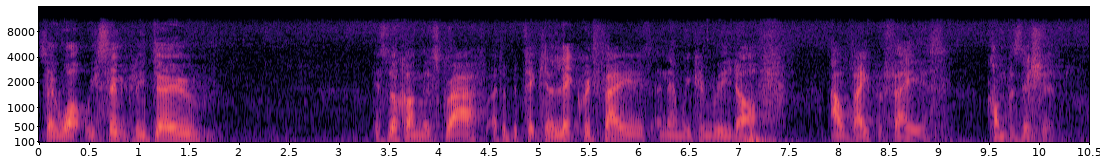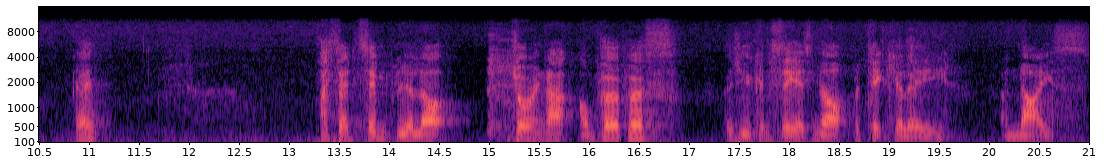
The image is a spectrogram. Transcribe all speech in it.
So what we simply do is look on this graph at a particular liquid phase, and then we can read off our vapor phase composition. Okay? I said simply a lot during that on purpose. As you can see, it's not particularly a nice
